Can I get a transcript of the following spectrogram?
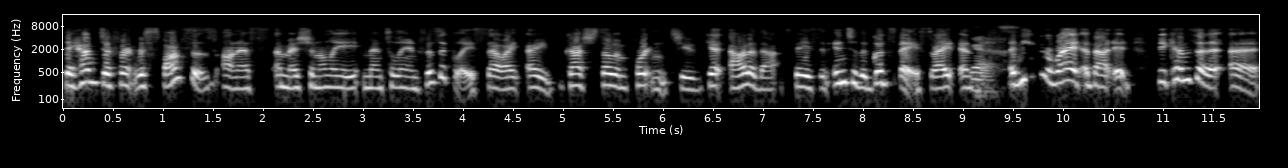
they have different responses on us emotionally mentally and physically. So i i gosh so important to get out of that space and into the good space right? And yes. i think you're right about it. Becomes a, a,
